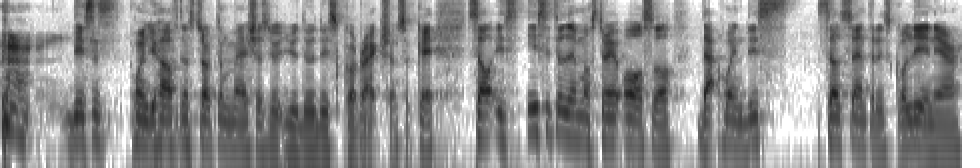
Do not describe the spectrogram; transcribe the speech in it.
this is when you have the unstructured meshes you, you do these corrections, okay? So it's easy to demonstrate also that when this cell center is collinear,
